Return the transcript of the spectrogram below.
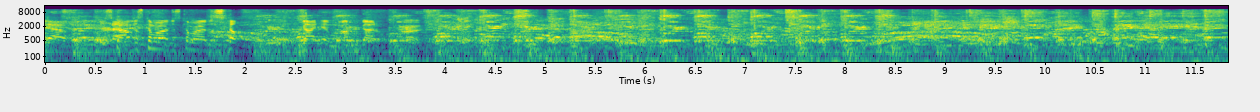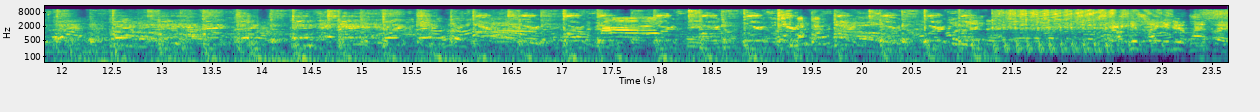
Yeah, just come, just come around, just come around, just help guide him. Got him. All right. I'll give, you a pass there.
